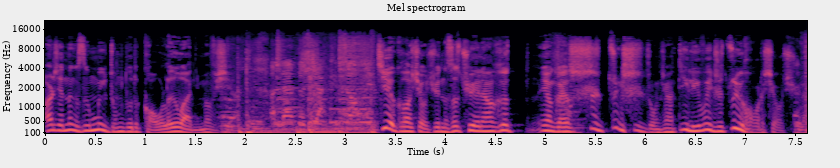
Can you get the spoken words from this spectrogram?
而且那个时候没有这么多的高楼啊！你们不信？健康小区那是全两河应该是最市中心，地理位置最好的小区了。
